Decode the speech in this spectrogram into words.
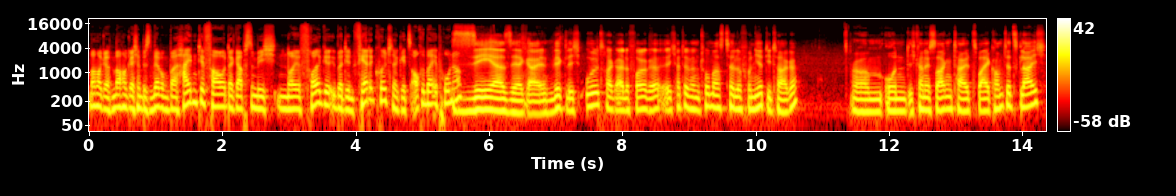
machen wir, machen wir gleich ein bisschen Werbung, bei Heiden TV, da gab es nämlich eine neue Folge über den Pferdekult, da geht es auch über Epona. Sehr, sehr geil. Wirklich ultra geile Folge. Ich hatte mit dem Thomas telefoniert die Tage. Ähm, und ich kann euch sagen, Teil 2 kommt jetzt gleich.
